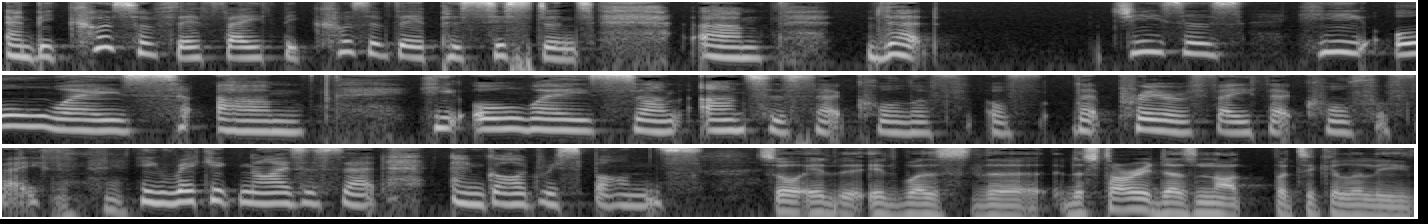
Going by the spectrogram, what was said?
And because of their faith, because of their persistence, um, that Jesus, he always, um, he always um, answers that call of, of that prayer of faith, that call for faith. He recognizes that, and God responds. So it, it was the, the story does not particularly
